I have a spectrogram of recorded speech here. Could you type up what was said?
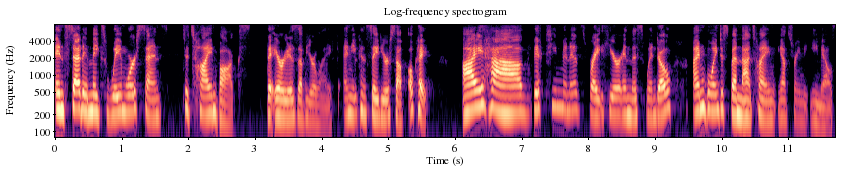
Instead, it makes way more sense to time box the areas of your life. And you can say to yourself, okay, I have 15 minutes right here in this window. I'm going to spend that time answering the emails.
